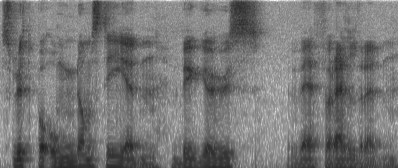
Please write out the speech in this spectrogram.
Slutt på ungdomstiden, bygge hus ved foreldreden.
